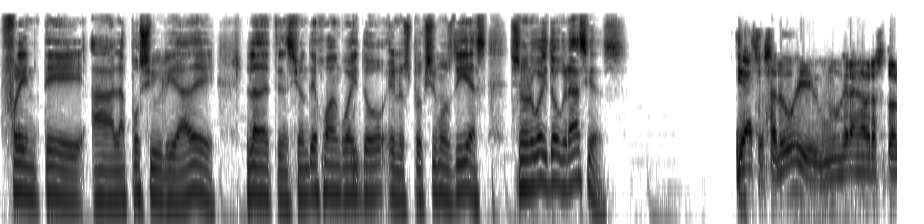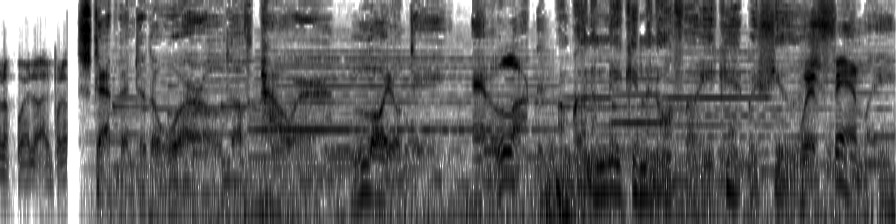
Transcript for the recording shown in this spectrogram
frente a la posibilidad de la detención de Juan Guaidó en los próximos días. Señor Guaidó, gracias. Gracias, saludos y un gran abrazo a todos los pueblos. Al pueblo. Step into the world of power, loyalty, and luck. I'm gonna make him an offer he can't refuse. With family,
